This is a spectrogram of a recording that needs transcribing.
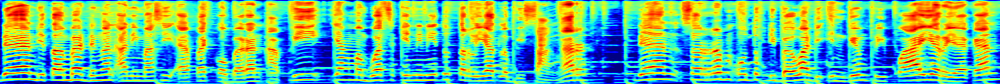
dan ditambah dengan animasi efek kobaran api yang membuat skin ini tuh terlihat lebih sangar dan serem untuk dibawa di in-game Free Fire ya kan?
